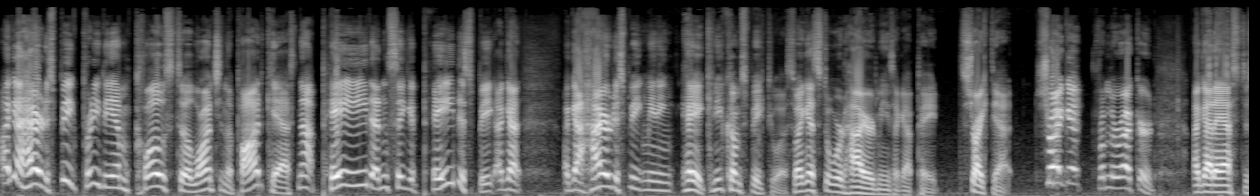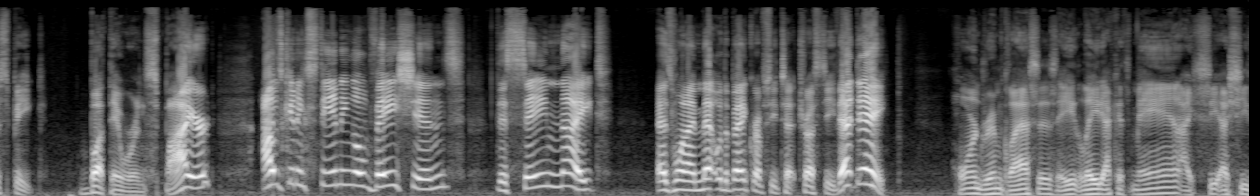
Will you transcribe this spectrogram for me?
I got hired to speak pretty damn close to launching the podcast. Not paid. I didn't say get paid to speak. I got I got hired to speak, meaning, hey, can you come speak to us? So I guess the word hired means I got paid. Strike that. Strike it from the record. I got asked to speak, but they were inspired. I was getting standing ovations the same night as when I met with a bankruptcy t- trustee. That day, horn rimmed glasses, eight lady. I could, man, I see, I see,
